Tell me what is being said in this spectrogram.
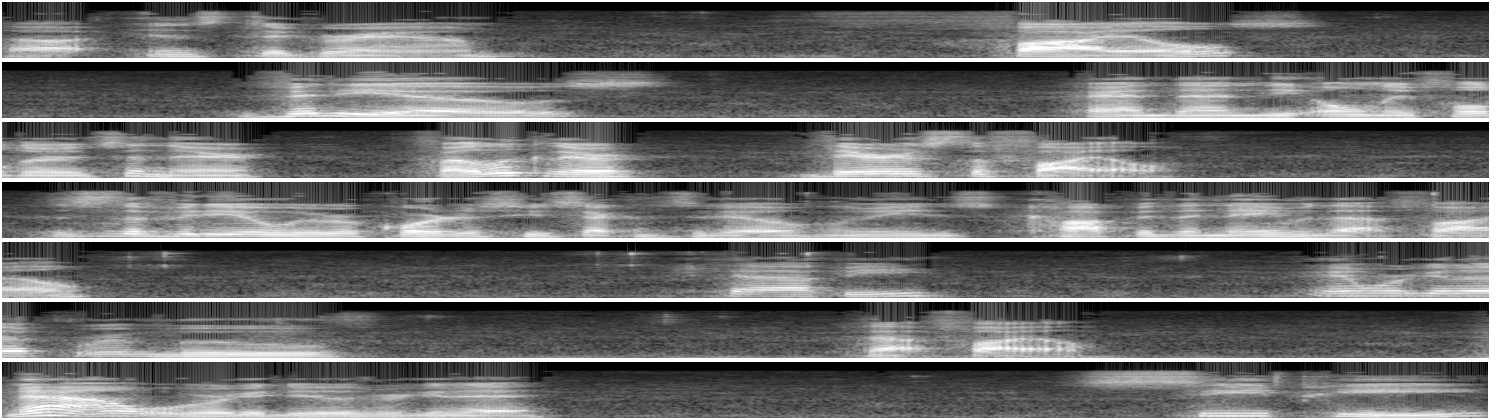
Uh, Instagram files, videos, and then the only folder that's in there. If I look there, there's the file. This is the video we recorded a few seconds ago. Let me just copy the name of that file. Copy. And we're going to remove that file. Now, what we're going to do is we're going to CP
